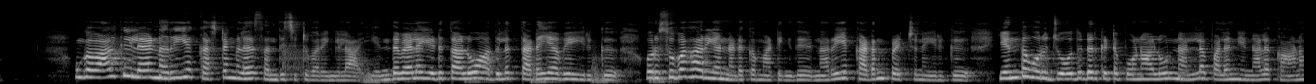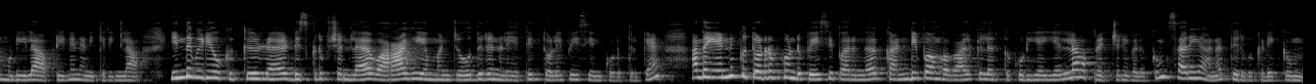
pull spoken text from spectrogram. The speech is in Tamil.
உங்கள் வாழ்க்கையில் நிறைய கஷ்டங்களை சந்திச்சுட்டு வரீங்களா எந்த வேலை எடுத்தாலும் அதில் தடையாகவே இருக்குது ஒரு சுபகாரியம் நடக்க மாட்டேங்குது. நிறைய கடன் பிரச்சனை இருக்குது எந்த ஒரு ஜோதிடர்கிட்ட போனாலும் நல்ல பலன் என்னால் காண முடியல அப்படின்னு நினைக்கிறீங்களா? இந்த வீடியோவுக்கு கீழே டிஸ்கிரிப்ஷனில் வராகி அம்மன் ஜோதிட நிலையத்தின் தொலைபேசி எண் கொடுத்துருக்கேன். அந்த எண்ணுக்கு தொடர்பு கொண்டு பேசி பாருங்கள் கண்டிப்பாக உங்கள் வாழ்க்கையில் இருக்கக்கூடிய எல்லா பிரச்சனைகளுக்கும் சரியான தீர்வு கிடைக்கும்.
